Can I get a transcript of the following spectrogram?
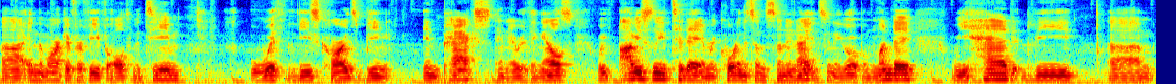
uh, in the market for FIFA Ultimate Team with these cards being in packs and everything else. We've obviously today, I'm recording this on Sunday night, it's going to go up on Monday. We had the um,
